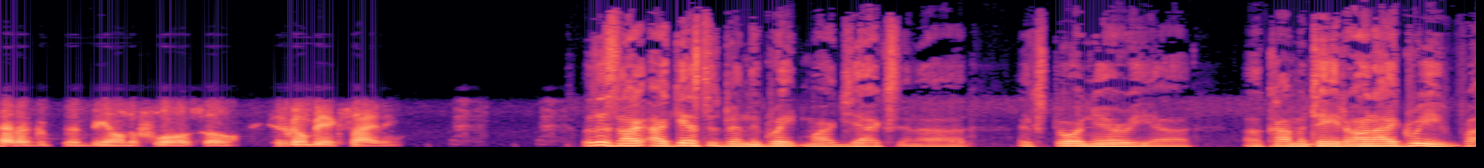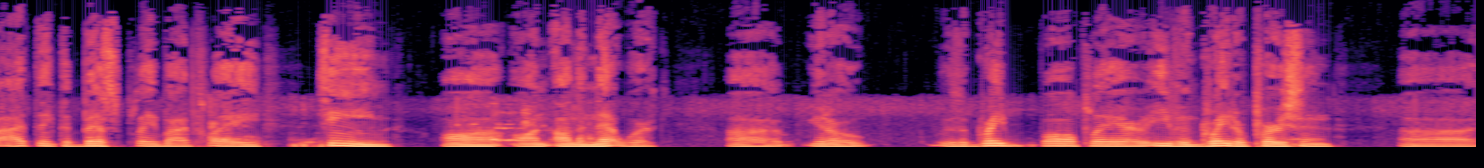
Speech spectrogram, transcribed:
that are going to be on the floor. So it's going to be exciting. Well, listen, our, our guest has been the great Mark Jackson, uh, extraordinary uh, uh, commentator on. I agree. I think the best play-by-play team on on, on the network. Uh, you know, was a great ball player, even greater person, uh,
